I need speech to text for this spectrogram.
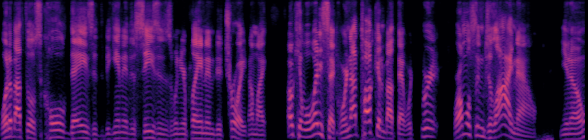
what about those cold days at the beginning of the seasons when you're playing in Detroit? I'm like, okay, well, wait a second. We're not talking about that. We're we're we're almost in July now. You know,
